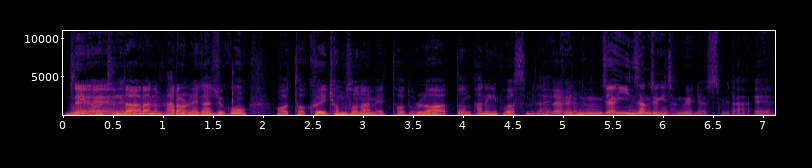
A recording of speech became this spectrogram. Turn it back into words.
무게감을 네. 둔다라는 발언을 해가지고 어, 더 그의 겸손함에 더 놀라웠던 반응이 보였습니다. 네, 네. 굉장히 인상적인 장면이었습니다. 예.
